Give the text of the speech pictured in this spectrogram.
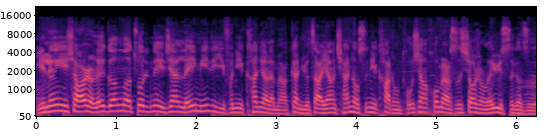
一零一小二说雷哥，我做的那件雷米的衣服你看见了没有？感觉咋样？前头是你卡通头像，后面是“笑声雷雨”四个字。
